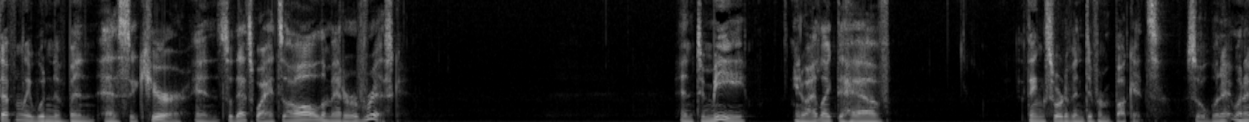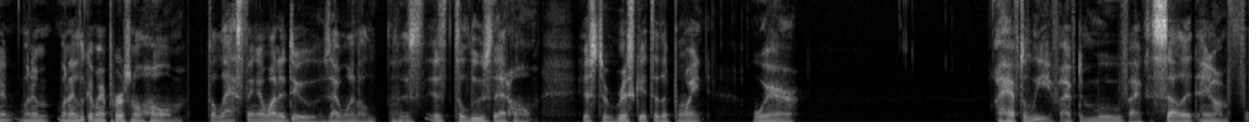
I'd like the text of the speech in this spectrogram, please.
definitely wouldn't have been as secure, and so that's why it's all a matter of risk. And to me, you know, I like to have things sort of in different buckets. So when I when I when I when I look at my personal home, the last thing I want to do is I want to is, is to lose that home, is to risk it to the point where I have to leave. I have to move. I have to sell it. And, you know, I'm f-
